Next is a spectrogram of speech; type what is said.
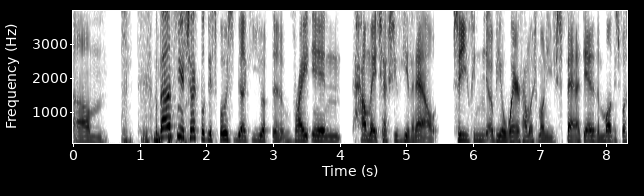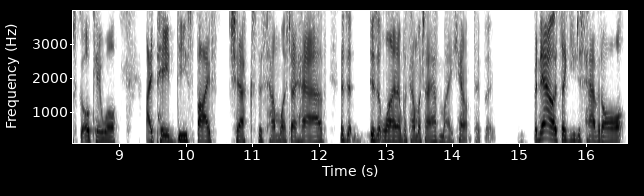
Um, but balancing your checkbook is supposed to be like you have to write in how many checks you've given out, so you can be aware of how much money you've spent. At the end of the month, you're supposed to go, okay, well, I paid these five checks. This is how much I have. Does it does it line up with how much I have in my account? Type thing. But now it's like you just have it all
